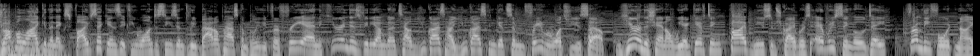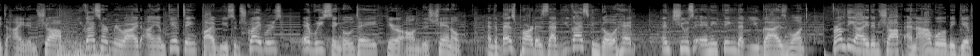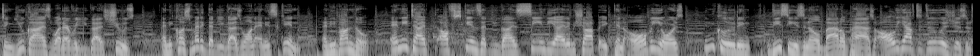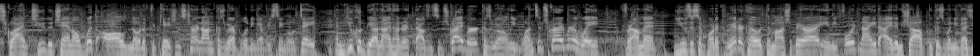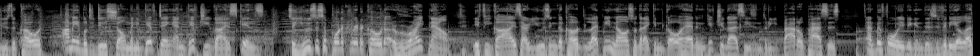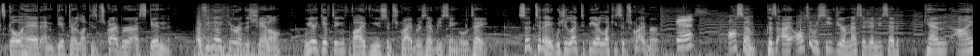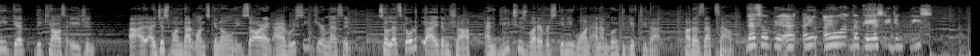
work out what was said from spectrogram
Drop a like in the next 5 seconds if you want a Season 3 Battle Pass completely for free and here in this video I'm gonna tell you guys how you guys can get some free rewards for yourself. Here on the channel we are gifting 5 new subscribers every single day from the Fortnite item shop. You guys heard me right, I am gifting 5 new subscribers every single day here on this channel. And the best part is that you guys can go ahead and choose anything that you guys want from the item shop and I will be gifting you guys whatever you guys choose. Any cosmetic that you guys want, any skin, any bundle, any type of skins that you guys see in the item shop, it can all be yours, including the seasonal battle pass. All you have to do is just subscribe to the channel with all notifications turned on because we're uploading every single day and you could be our 900,000 subscriber because we're only one subscriber away from it. Use the supporter creator code Tamashabera in the Fortnite item shop because when you guys use the code, I'm able to do so many gifting and gift you guys skins. So use the supporter creator code right now. If you guys are using the code, let me know so that I can go ahead and gift you guys season 3 battle passes. And before we begin this video, let's go ahead and gift our lucky subscriber a skin. If you know here on this channel, we are gifting 5 new subscribers every single day. So today, would you like to be our lucky subscriber? Yes. Awesome, because I also received your message and you said, can I get the Chaos Agent? I, I just want that one skin only. So alright, I have received your message. So let's go to the item shop and you choose whatever skin you want and I'm going to gift you that. How does that sound? That's okay. I, I, I want the Chaos Agent, please.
